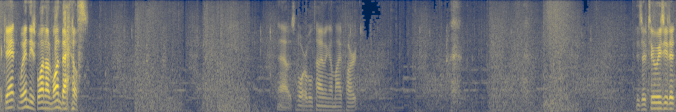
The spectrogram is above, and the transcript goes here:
I can't win these one-on-one -on -one battles. That was horrible timing on my part. These are too easy to...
